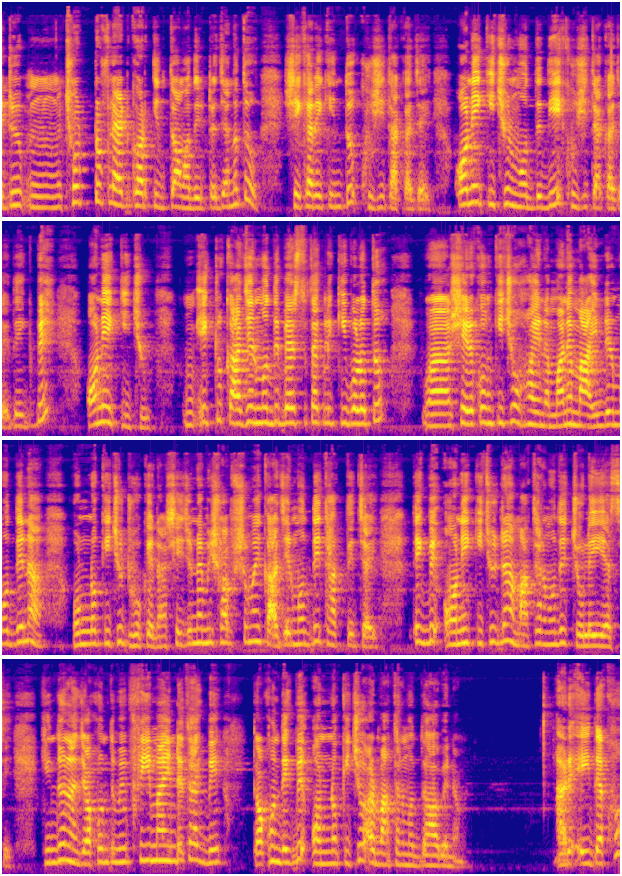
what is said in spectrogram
একটু ছোট্ট ফ্ল্যাট ঘর কিন্তু আমাদের এটা জানো তো? সেখানে কিন্তু খুশি থাকা যায়। অনেক কিছুর মধ্যে দিয়ে খুশি থাকা যায়, দেখবে? অনেক কিছু। একটু কাজের মধ্যে ব্যস্ত থাকলে কি বলো তো সেরকম কিছু হয় না। মানে মাইন্ডের মধ্যে না অন্য কিছু ঢোকে না, সেই জন্য আমি সবসময় কাজের মধ্যেই থাকতে চাই। দেখবে অনেক কিছু না মাথার মধ্যে চলেই আসে। কিন্তু না, যখন তুমি ফ্রি মাইন্ডে থাকবে, তখন দেখবে অন্য কিছু আর মাথার মধ্যে হবে না। আর এই দেখো,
